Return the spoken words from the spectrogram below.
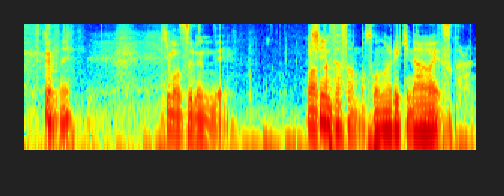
人ね。気もするんで。まあ新太さんもその歴長いですからね。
